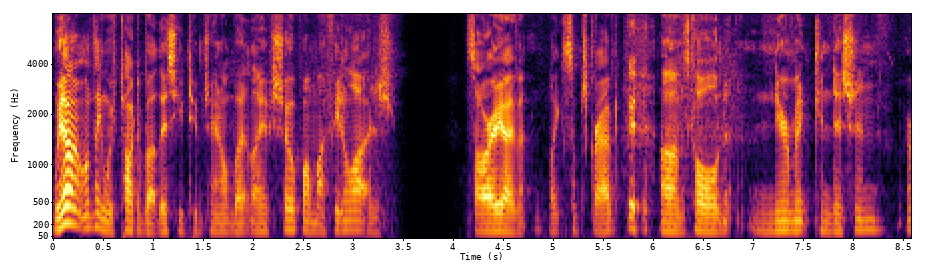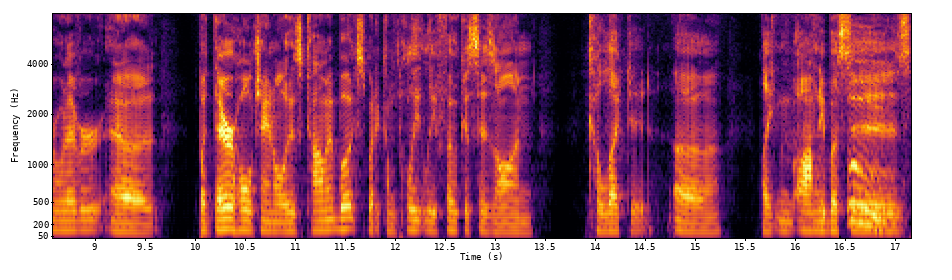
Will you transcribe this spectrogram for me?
we don't, I don't think we've talked about this YouTube channel, but like show up on my feed a lot. I just sorry I haven't like subscribed. um, it's called Near Mint Condition or whatever. Uh, but their whole channel is comic books, but it completely focuses on collected, uh, like omnibuses,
